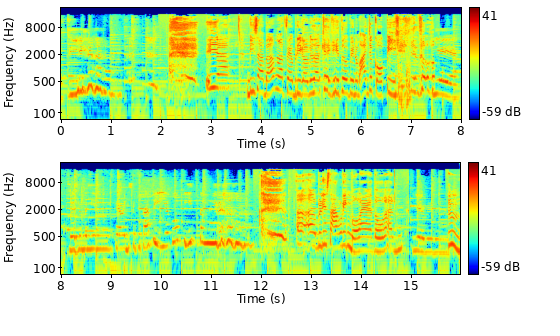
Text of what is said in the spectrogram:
hati. Iya, bisa banget Febri kalau bisa kayak gitu minum aja kopi gitu. iya ya, buat nemenin kayak lagi sakit hati, iya kopi hitam gitu. Eh, eh, beli Starling boleh tuh kan. Iya bener Hmm,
